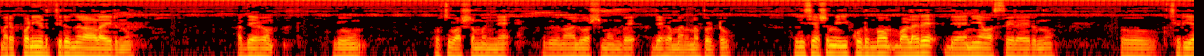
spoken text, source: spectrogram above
മരപ്പണിയെടുത്തിരുന്ന ഒരാളായിരുന്നു. അദ്ദേഹം ഒരു കുറച്ച് വർഷം മുന്നേ ഒരു നാല് വർഷം മുമ്പേ അദ്ദേഹം മരണപ്പെട്ടു. അതിനുശേഷം ഈ കുടുംബം വളരെ ദയനീയ അവസ്ഥയിലായിരുന്നു. ചെറിയ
